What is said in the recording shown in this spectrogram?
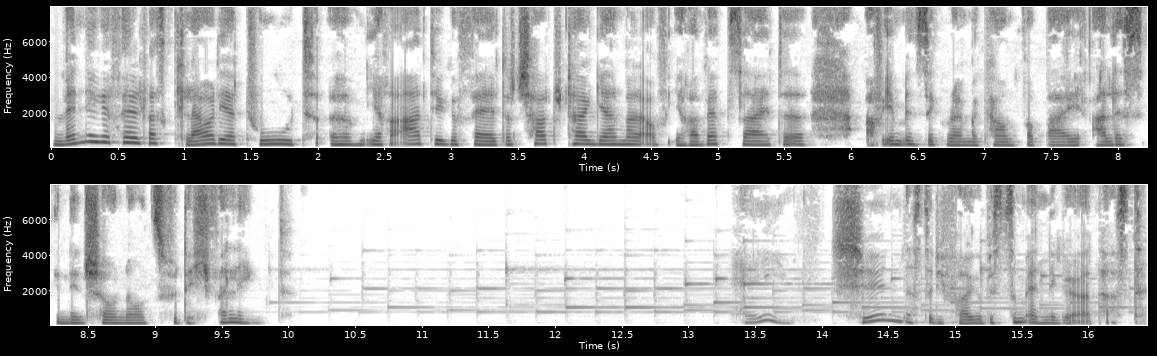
Wenn dir gefällt, was Claudia tut, ähm, ihre Art dir gefällt, dann schau total gern mal auf ihrer Webseite Seite, auf ihrem Instagram-Account vorbei. Alles in den Show Notes für dich verlinkt. Hey, schön, dass du die Folge bis zum Ende gehört hast.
